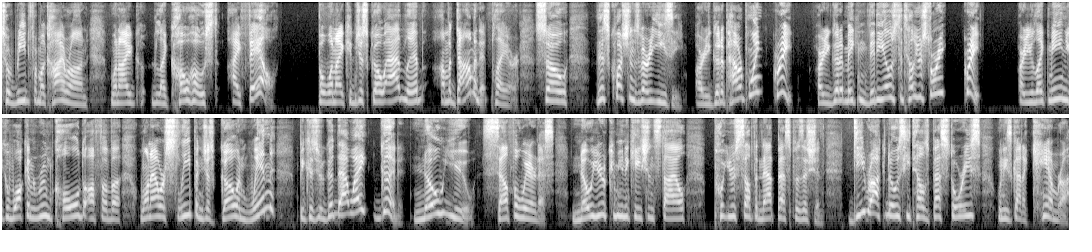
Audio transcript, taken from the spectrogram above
to read from a Chiron when I like co-host, I fail. But when I can just go ad lib, I'm a dominant player. So this question is very easy. Are you good at PowerPoint? Great. Are you good at making videos to tell your story? Great. Are you like me and you can walk in a room cold off of a one hour sleep and just go and win because you're good that way? Good. Know you, self awareness, know your communication style, put yourself in that best position. D Rock knows he tells best stories when he's got a camera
